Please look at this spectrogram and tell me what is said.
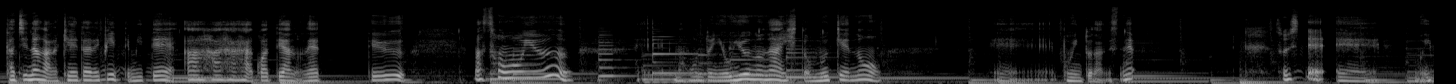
立ちながら携帯でピッて見て「あはいはいはいこうやってやるのね」っていう、まあ、そういう、えー、まあ、本当に余裕のない人向けの、えー、ポイントなんですね。そして、えー、もういっ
